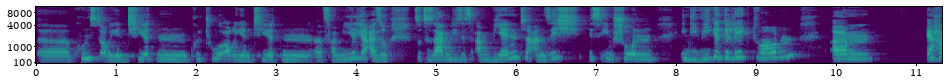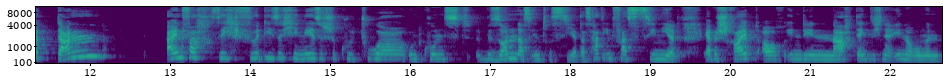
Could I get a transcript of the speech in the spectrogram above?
äh, kunstorientierten, kulturorientierten äh, Familie. Also sozusagen dieses Ambiente an sich ist ihm schon in die Wiege gelegt worden. Ähm, er hat dann einfach sich für diese chinesische Kultur und Kunst besonders interessiert. Das hat ihn fasziniert. Er beschreibt auch in den nachdenklichen Erinnerungen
